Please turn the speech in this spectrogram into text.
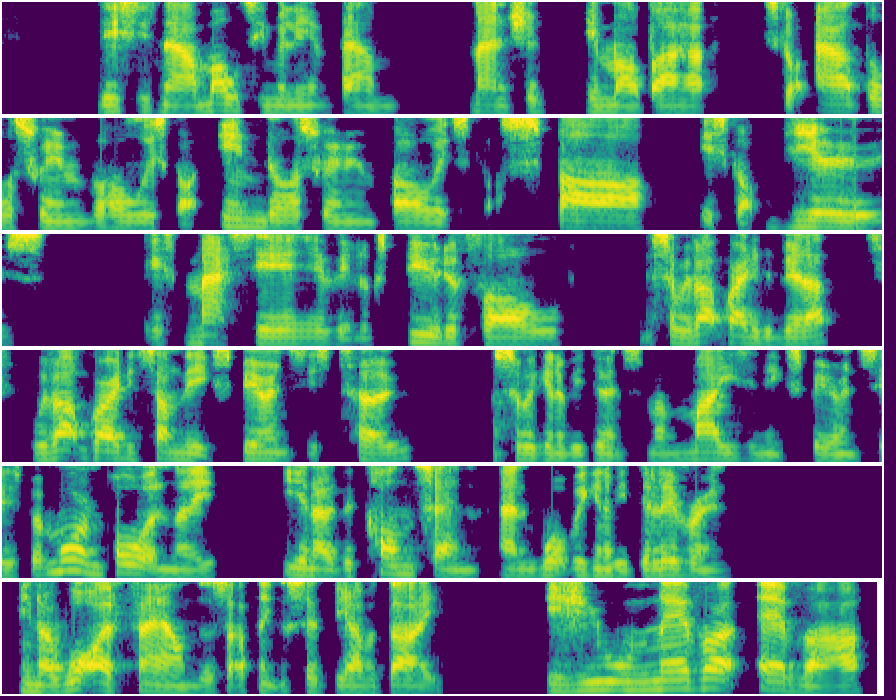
This is now a multi-million pound mansion in Marbella. It's got outdoor swimming pool, it's got indoor swimming pool, it's got spa, it's got views, it's massive, it looks beautiful. So we've upgraded the villa. We've upgraded some of the experiences too. So we're going to be doing some amazing experiences. But more importantly, you know, the content and what we're going to be delivering. You know, what I've found, as I think I said the other day, is you will never ever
